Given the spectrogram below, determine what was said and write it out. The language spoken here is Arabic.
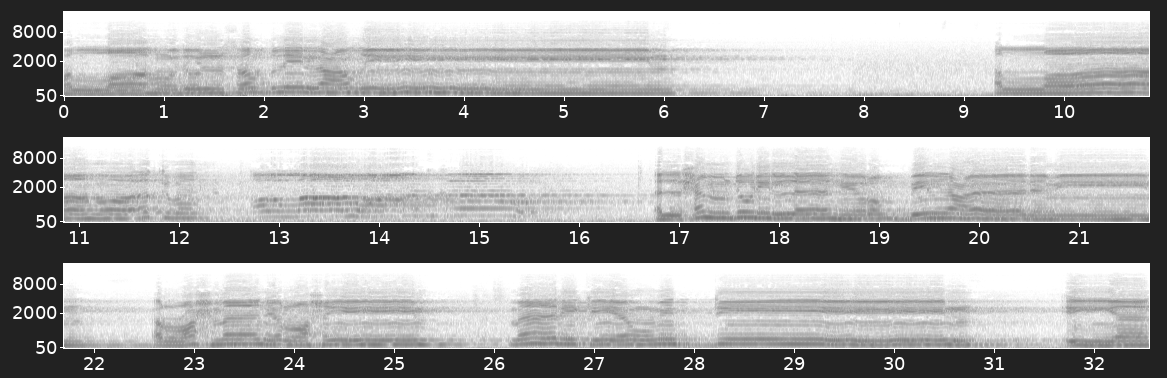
والله ذو الفضل العظيم. الله أكبر. الله أكبر الحمد لله رب العالمين. الرحمن الرحيم. مالك يوم الدين.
